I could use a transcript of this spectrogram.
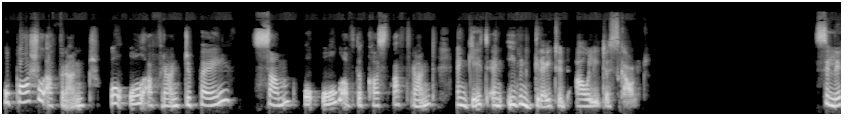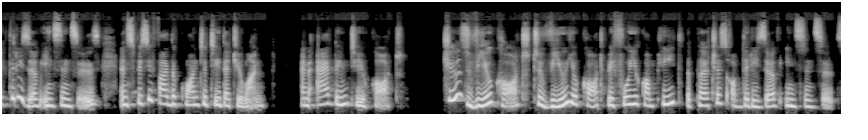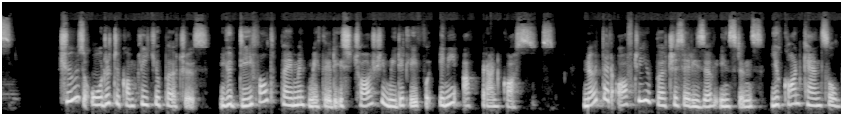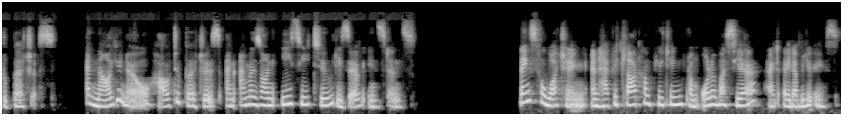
or partial upfront, or all upfront to pay some or all of the cost upfront and get an even greater hourly discount. Select the reserve instances and specify the quantity that you want and add them to your cart. Choose View Cart to view your cart before you complete the purchase of the reserve instances. Choose Order to complete your purchase. Your default payment method is charged immediately for any upfront costs. Note that after you purchase a reserve instance, you can't cancel the purchase. And now you know how to purchase an Amazon EC2 reserve instance. Thanks for watching and happy cloud computing from all of us here at AWS.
